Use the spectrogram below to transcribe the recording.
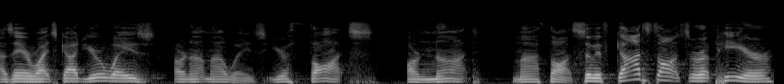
Isaiah writes, God, your ways are not my ways. Your thoughts are not my thoughts. So if God's thoughts are up here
